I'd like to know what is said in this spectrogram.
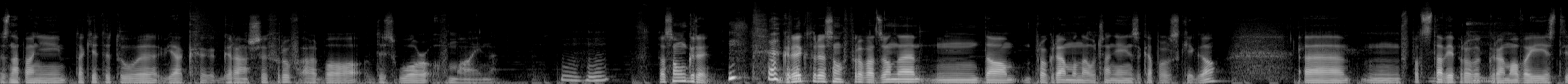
zna Pani takie tytuły jak Gra szyfrów albo This War of Mine. Mhm. To są gry. Gry, które są wprowadzone mm, do programu nauczania języka polskiego. E, mm, W podstawie programowej jest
